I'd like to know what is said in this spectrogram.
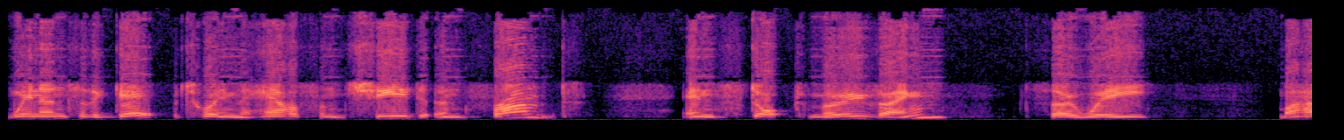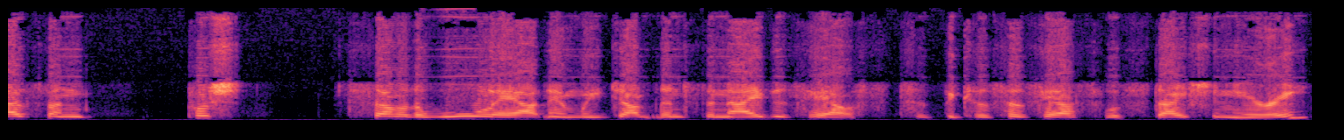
went into the gap between the house and shed in front and stopped moving. So we, my husband pushed some of the wall out and we jumped into the neighbour's house to, because his house was stationary.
